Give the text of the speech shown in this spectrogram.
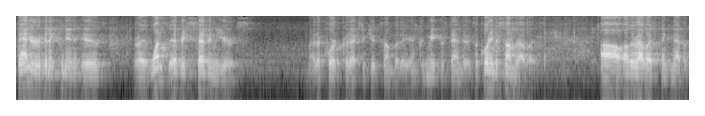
standard rabbinic opinion is right once every seven years, right, a court could execute somebody and could meet the standards, according to some rabbis. Uh, other rabbis think never.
